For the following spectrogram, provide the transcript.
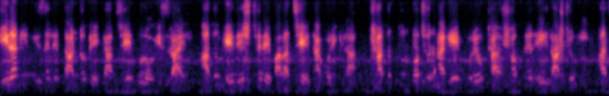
ইরানি মিসাইলের তাণ্ডবে কাঁপছে পুরো ইসরায়েল। আতঙ্কে দেশ ছেড়ে পালাচ্ছে নাগরিকরা। সাতাত্তর বছর আগে গড়ে ওঠা স্বপ্নের এই রাষ্ট্রটি আজ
